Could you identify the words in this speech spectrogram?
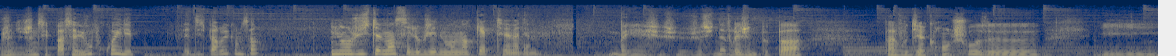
Je, je ne sais pas, savez-vous pourquoi il, est, a disparu comme ça? Non, justement, c'est l'objet de mon enquête, euh, madame. Ben, je, je- je suis navré, je ne peux pas, pas vous dire grand-chose. euh, il-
